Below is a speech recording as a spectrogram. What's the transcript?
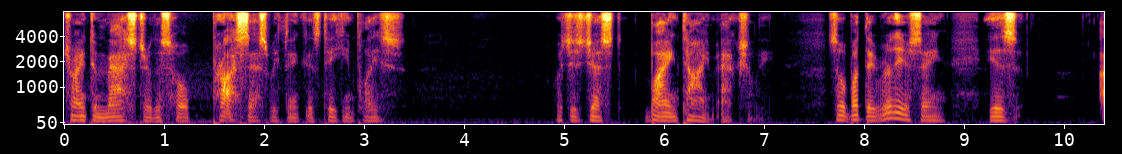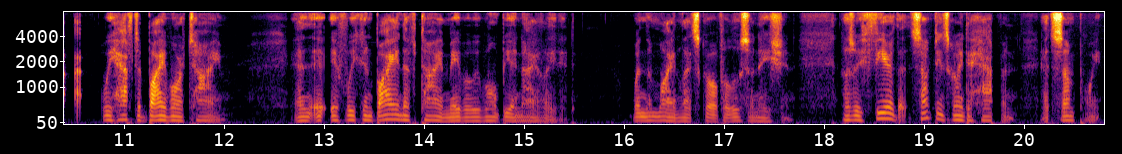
Trying to master this whole process we think is taking place, which is just buying time, actually. So what they really are saying is we have to buy more time. And if we can buy enough time, maybe we won't be annihilated when the mind lets go of hallucination. Because we fear that something's going to happen at some point.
